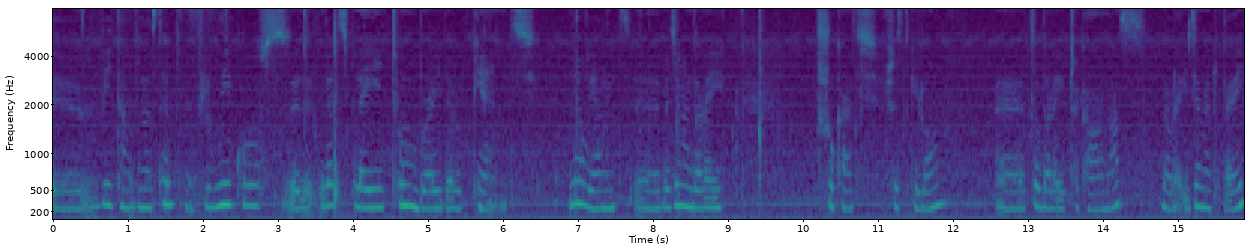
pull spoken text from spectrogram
y, Witam w następnym filmiku z y, Let's Play Tomb Raider 5. No więc y, będziemy dalej szukać wszystkiego, co dalej czeka na nas. Dobra, idziemy tutaj.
